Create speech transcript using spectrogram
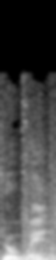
to win.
